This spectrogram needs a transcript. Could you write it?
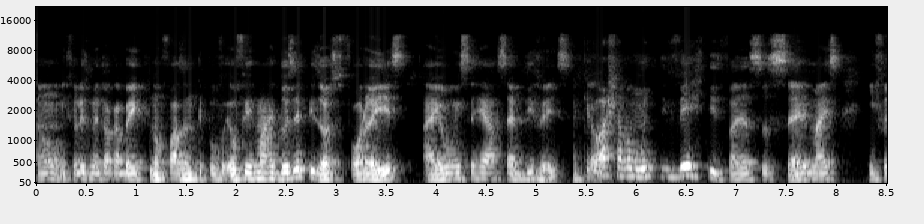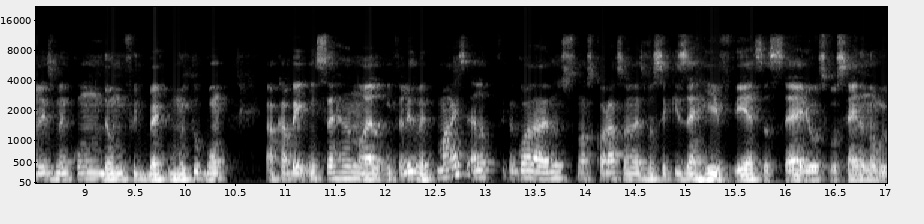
Então, infelizmente, eu acabei não fazendo, tipo, eu fiz mais dois episódios fora esse, aí eu encerrei a série de vez. É que eu achava muito divertido fazer essa série, mas, infelizmente, como não deu um feedback muito bom, eu acabei encerrando ela, infelizmente. Mas ela fica guardada nos nossos corações, né? Se você quiser rever essa série, ou se você ainda não viu,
